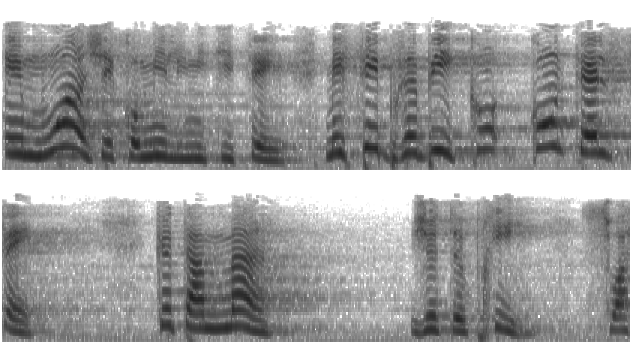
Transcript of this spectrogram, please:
et moi j'ai commis l'iniquité, mais ces brebis, qu'ont- qu'ont-elles fait? Que ta main, je te prie, soit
